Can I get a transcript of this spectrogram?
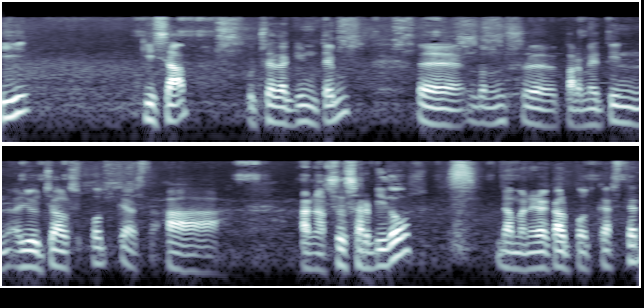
i, qui sap, potser d'aquí un temps, eh, doncs, eh, permetin allotjar els podcasts a, en els seus servidors, de manera que el podcaster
